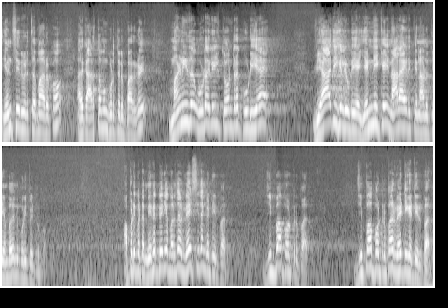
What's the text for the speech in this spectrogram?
எண் சீர்விருத்தமாக இருக்கும். அதுக்கு அர்த்தமும் கொடுத்துருப்பார்கள். மனித உடலில் தோன்றக்கூடிய வியாதிகளுடைய எண்ணிக்கை நாலாயிரத்தி நானூற்றி எண்பதுன்னு குறிப்பிட்டிருப்போம். அப்படிப்பட்ட மிகப்பெரிய மருத்துவர் வேஷ்டி தான் கட்டியிருப்பார். ஜிப்பா போட்டிருப்பார். ஜிப்பா போட்டிருப்பார் வேட்டி கட்டியிருப்பார்.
